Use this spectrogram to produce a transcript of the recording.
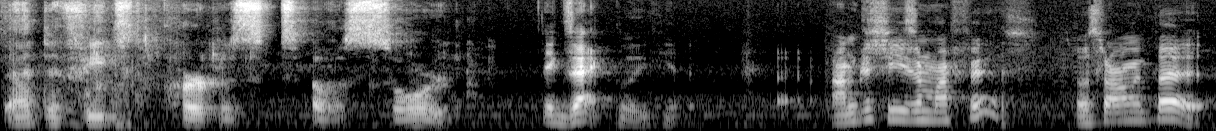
That defeats the purpose of a sword. Exactly. I'm just using my fist. What's wrong with that?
